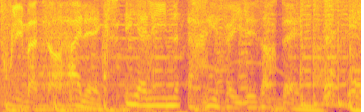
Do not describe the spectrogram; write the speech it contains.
Tous les matins, Alex et Aline réveillent les Ardennes. De 6h à 10h, bonjour les Ardennes.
